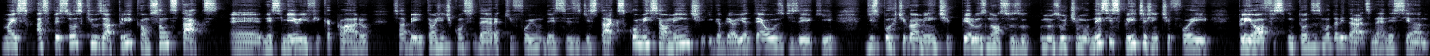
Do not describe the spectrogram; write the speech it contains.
mas as pessoas que os aplicam são destaques é, nesse meio e fica claro saber. Então a gente considera que foi um desses destaques. Comercialmente, e Gabriel ia até os dizer aqui, desportivamente, pelos nossos nos últimos. Nesse split a gente foi playoffs em todas as modalidades, né? Nesse ano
